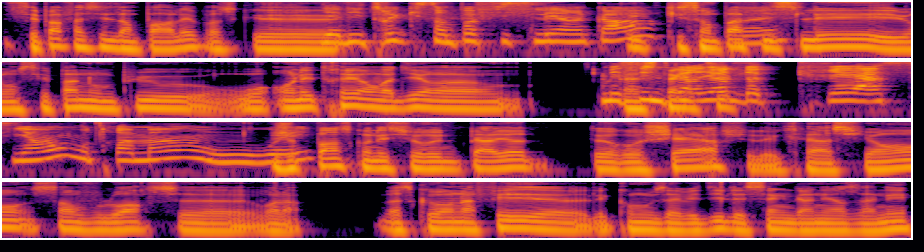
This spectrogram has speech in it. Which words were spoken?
c'est pas facile d'en parler parce que. Il y a des trucs qui sont pas ficelés encore? Qui sont pas ficelés et on sait pas non plus. Où, on est très, on va dire, euh, mais c'est une période de création, autrement ou, Je pense qu'on est sur une période de recherche et de création sans vouloir se. Voilà. Parce qu'on a fait, euh, comme vous avez dit, les cinq dernières années,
